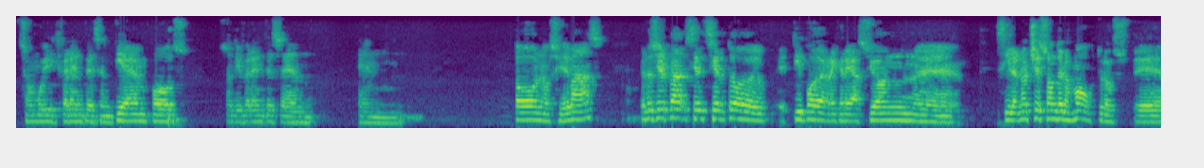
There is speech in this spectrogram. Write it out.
son muy diferentes en tiempos, son diferentes en, en tonos y demás, pero cierta- cier- cierto eh, tipo de recreación. eh, si la noche son de los monstruos, eh,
